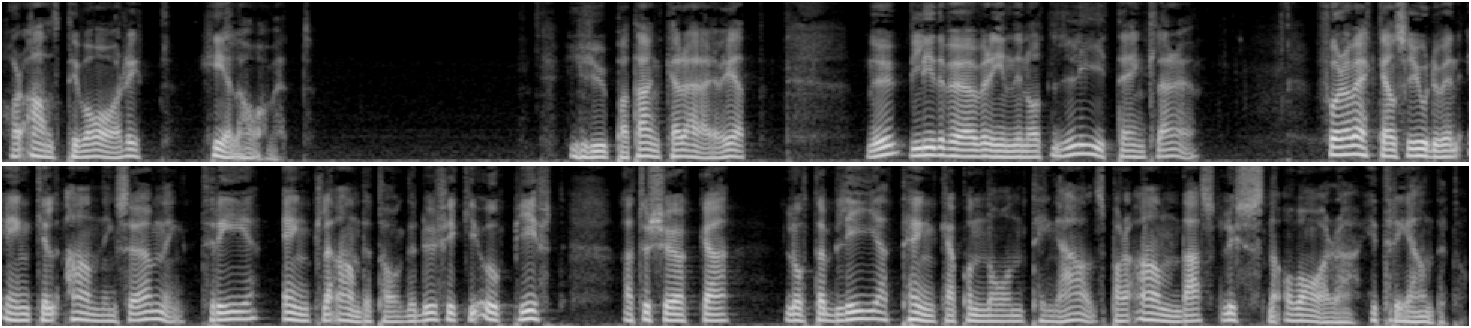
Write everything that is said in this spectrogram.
har alltid varit hela havet. Djupa tankar det här, jag vet. Nu glider vi över in i något lite enklare. Förra veckan så gjorde vi en enkel andningsövning. Tre enkla andetag där du fick i uppgift att försöka låta bli att tänka på någonting alls. Bara andas, lyssna och vara i tre andetag.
